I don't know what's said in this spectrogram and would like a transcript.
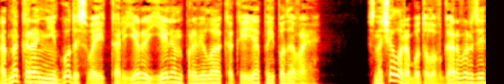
Однако ранние годы своей карьеры Елен провела, как и я, преподавая. Сначала работала в Гарварде,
